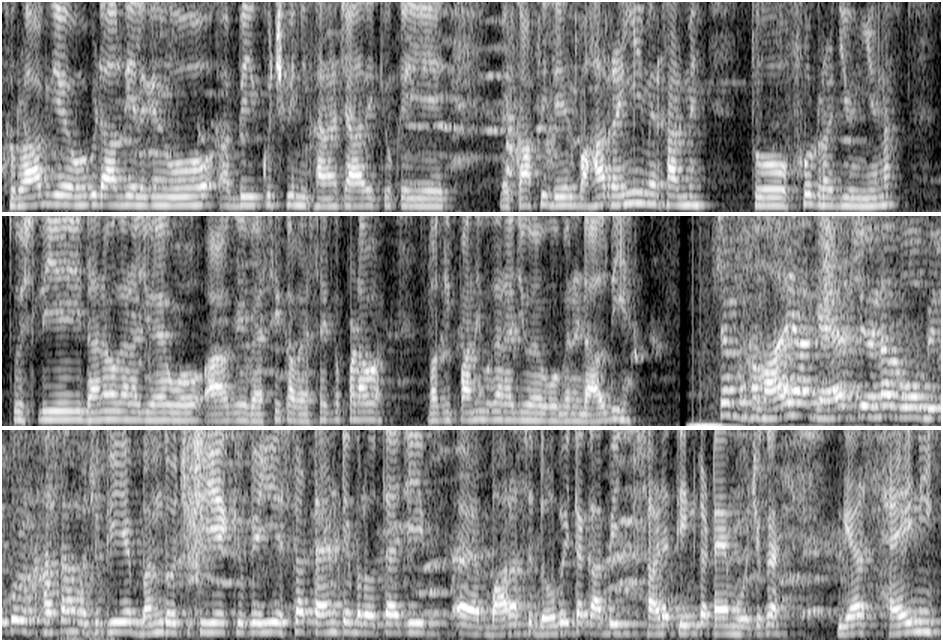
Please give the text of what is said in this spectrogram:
खुराक जो है वो भी डाल दिया लेकिन वो अभी कुछ भी नहीं खाना चाह रही क्योंकि ये काफ़ी देर बाहर रही है मेरे ख्याल में। तो फुल रज़ी हुई है ना। तो इसलिए ये दाना वगैरह जो है वो आगे वैसे का वैसे का पड़ा हुआ बाकी पानी वगैरह जो है वो मैंने डाल दिया जब हमारे यहाँ गैस जो है ना, वो बिल्कुल ख़त्म हो चुकी है, बंद हो चुकी है, क्योंकि ये इसका टाइम टेबल होता है जी बारह से दो बजे तक, अभी साढ़े तीन का टाइम हो चुका है। गैस है ही नहीं।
